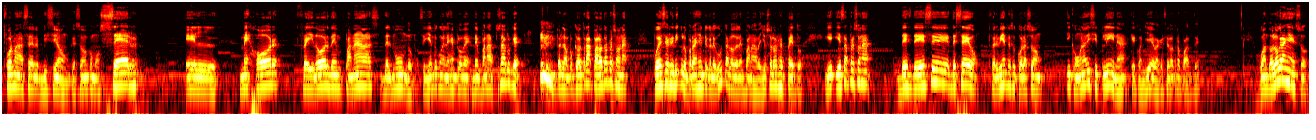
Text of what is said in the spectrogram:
formas de hacer visión, que son como ser el mejor freidor de empanadas del mundo, siguiendo con el ejemplo de, empanadas. ¿Tú sabes por qué? Perdón, porque otra, para otra persona puede ser ridículo, pero hay gente que le gusta lo de la empanada. Yo se lo respeto. Y, y esa persona, desde ese deseo ferviente de su corazón y con una disciplina que conlleva, que es la otra parte, cuando logran eso,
